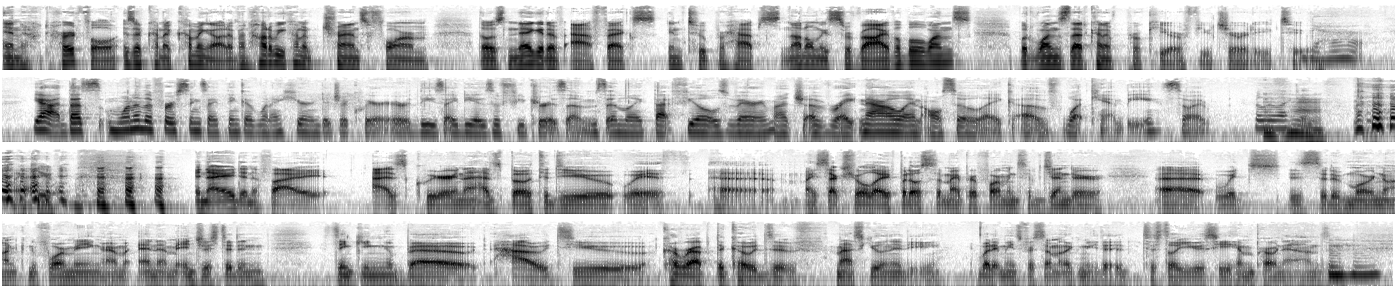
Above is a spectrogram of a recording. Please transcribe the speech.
and hurtful is it kind of coming out of, and how do we kind of transform those negative affects into perhaps not only survivable ones, but ones that kind of procure futurity too. Yeah. Yeah, that's one of the first things I think of when I hear indigiqueer are these ideas of futurisms and like that feels very much of right now and also like of what can be. So I really like it. Thank you. and I identify as queer, and that has both to do with uh, my sexual life, but also my performance of gender, uh, which is sort of more non-conforming. I'm, and I'm interested in thinking about how to corrupt the codes of masculinity, what it means for someone like me to, to still use he/him pronouns and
